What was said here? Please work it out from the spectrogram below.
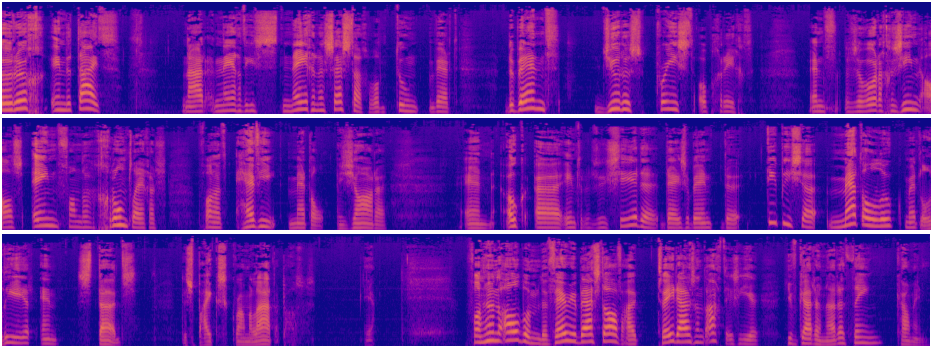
Terug in de tijd. Naar 1969. Want toen werd de band Judas Priest opgericht. En ze worden gezien als een van de grondleggers van het heavy metal genre. En ook eh, introduceerde deze band de typische metal look met leer en studs. De spikes kwamen later pas. Van hun album The Very Best Of uit 2008 is hier You've Got Another Thing Coming.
